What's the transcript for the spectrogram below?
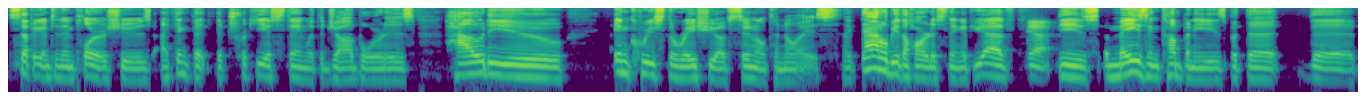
stepping into the employer's shoes, I think that the trickiest thing with the job board is how do you increase the ratio of signal to noise? Like that'll be the hardest thing. If you have yeah. these amazing companies, but the the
